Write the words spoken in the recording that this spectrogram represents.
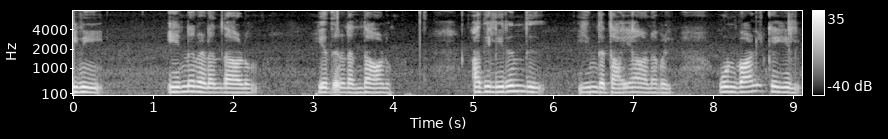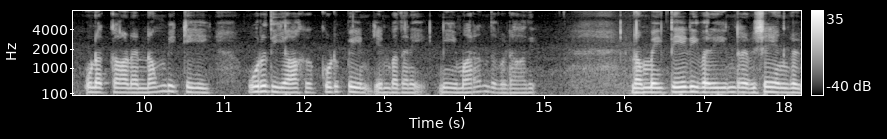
இனி என்ன நடந்தாலும் எது நடந்தாலும் அதிலிருந்து இந்த தாயானவள் உன் வாழ்க்கையில் உனக்கான நம்பிக்கையை உறுதியாக கொடுப்பேன் என்பதனை நீ மறந்து விடாதே. நம்மை தேடி வருகின்ற விஷயங்கள்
